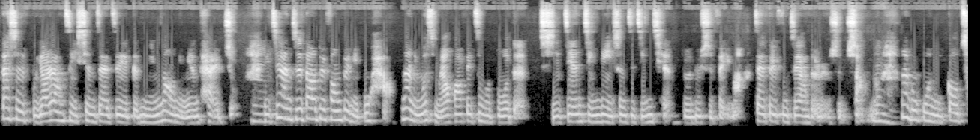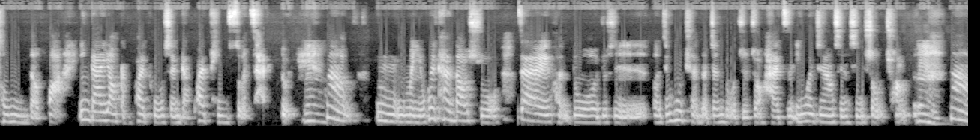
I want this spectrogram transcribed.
但是不要让自己陷在这个泥淖里面太久。你既然知道对方对你不好，那你为什么要花费这么多的时间、精力，甚至金钱，就是律师费嘛，在对付这样的人身上呢？那如果你够聪明的话，应该要赶快脱身，赶快停损才对。嗯，那。嗯，我们也会看到说，在很多就是呃监护权的争夺之中，孩子因为这样身心受创的。嗯，那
